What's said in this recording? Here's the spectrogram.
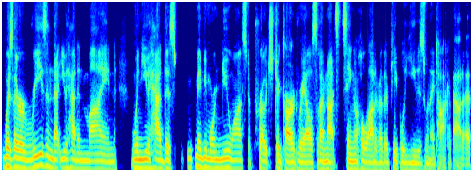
was there a reason that you had in mind when you had this maybe more nuanced approach to guardrails that I'm not seeing a whole lot of other people use when they talk about it?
